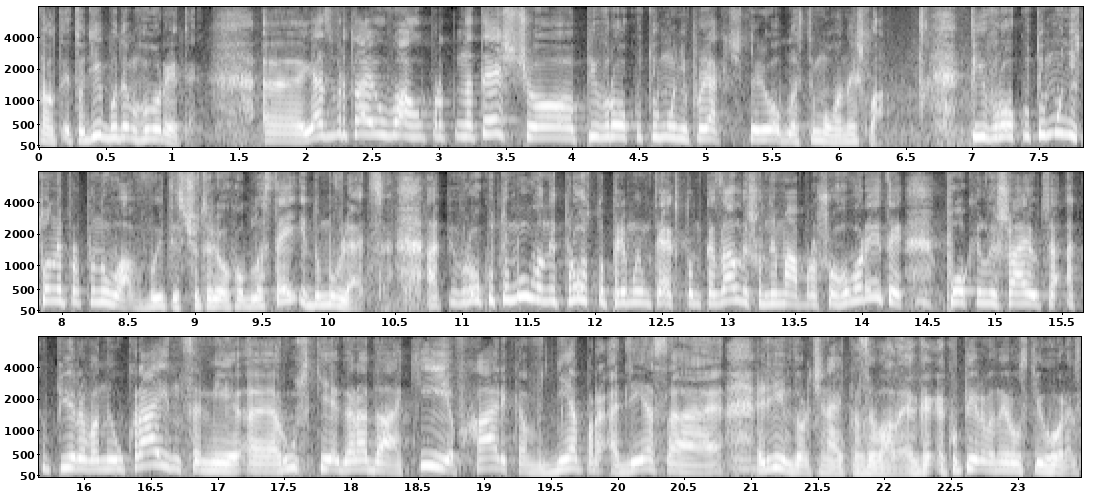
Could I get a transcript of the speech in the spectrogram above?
От і тоді будемо говорити. Е, я звертаю увагу про на те, що півроку тому ні про які чотири області мова не йшла. Півроку тому ніхто не пропонував вийти з чотирьох областей і домовлятися. А півроку тому вони просто прямим текстом казали, що нема про що говорити, поки лишаються окуповані українцями е, русські города Київ, Харків, Дніпр, Одеса, Львів, до речі, навіть називали ок- окупований русський город.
